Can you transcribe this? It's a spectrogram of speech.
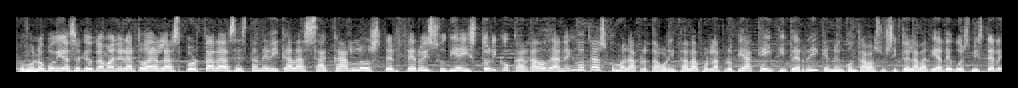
Como no podía ser de otra manera, todas las portadas están dedicadas a Carlos III y su día histórico cargado de anécdotas como la protagonizada por la propia Katy Perry, que no encontraba su sitio en la abadía de Westminster,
